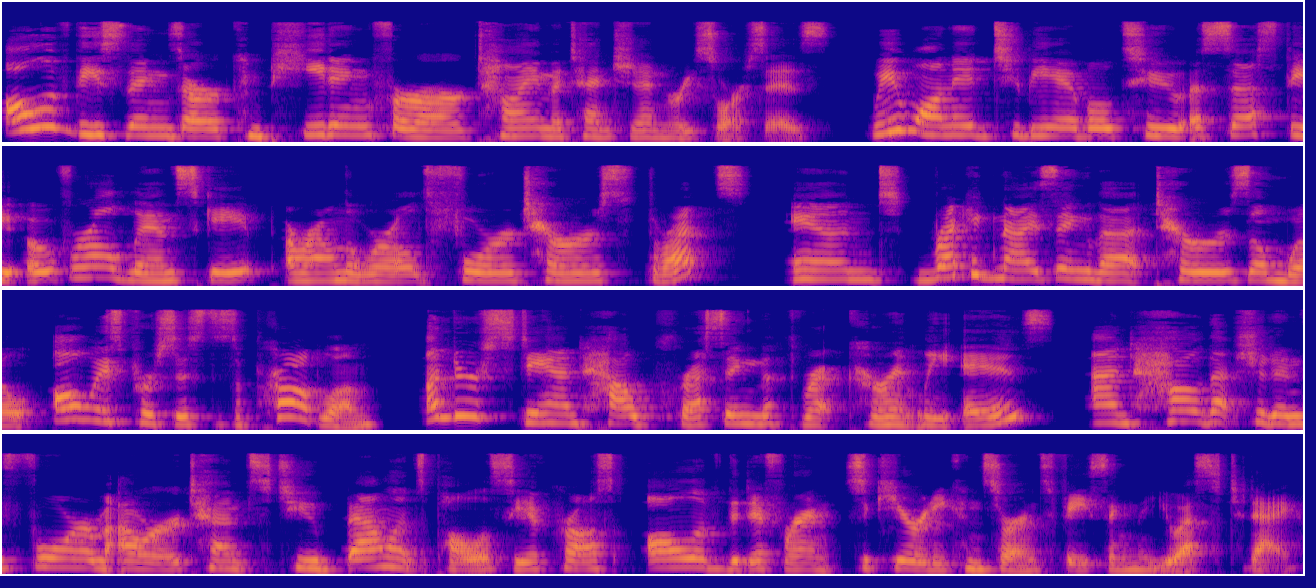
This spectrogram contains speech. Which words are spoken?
All of these things are competing for our time, attention, and resources. We wanted to be able to assess the overall landscape around the world for terrorist threats and recognizing that terrorism will always persist as a problem, understand how pressing the threat currently is and how that should inform our attempts to balance policy across all of the different security concerns facing the US today.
